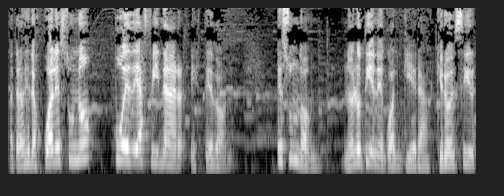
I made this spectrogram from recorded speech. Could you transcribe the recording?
a través de los cuales uno puede afinar este don. Es un don, no lo tiene cualquiera. Quiero decir,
